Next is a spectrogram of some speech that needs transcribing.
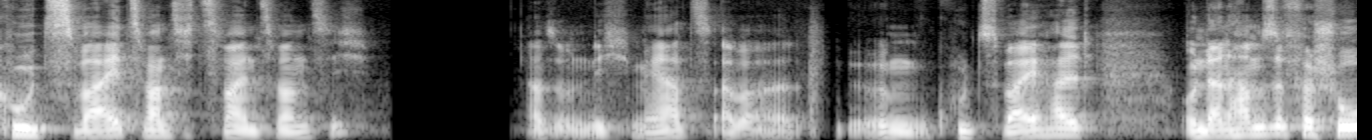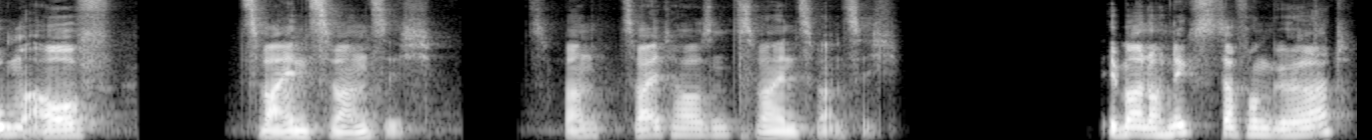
Q2 2022. Also nicht März, aber irgend Q2 halt. Und dann haben sie verschoben auf 22. Zwan 2022. Immer noch nix davon gehört.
